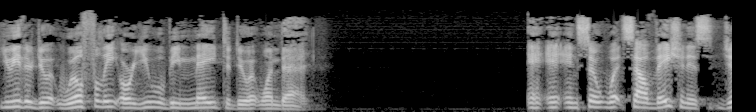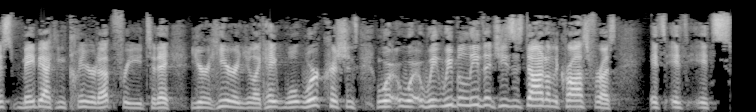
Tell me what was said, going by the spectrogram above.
you either do it willfully or you will be made to do it one day. And, and, so, what salvation is, just maybe I can clear it up for you today. You're here and you're like, hey, well, we're Christians. We're, we're, we we believe that Jesus died on the cross for us. It's, it's, it's,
